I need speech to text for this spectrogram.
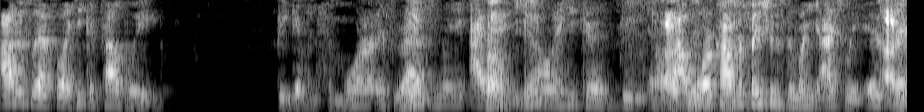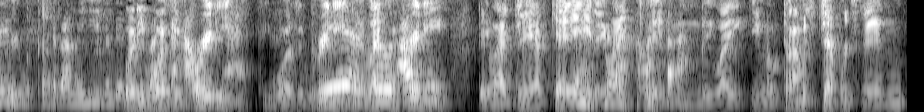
honestly, I feel like he could probably be given some more. If you Yeah, ask me, I probably, think yeah. you know he could be in a I lot more with that. conversations than what he actually is I in. agree with that. Because I mean, he even did. But he things like the wasn't pretty. Act. He wasn't pretty. Yeah, they like so him pretty. think- They like JFK. They like Clinton. they like you know Thomas Jefferson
